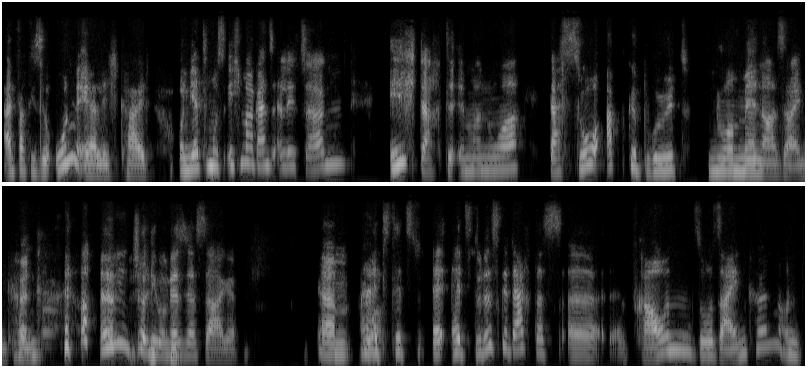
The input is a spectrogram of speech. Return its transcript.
einfach diese Unehrlichkeit. Und jetzt muss ich mal ganz ehrlich sagen, ich dachte immer nur, dass so abgebrüht nur Männer sein können. Entschuldigung, dass ich das sage. Ähm, hättest, hättest, äh, hättest, du das gedacht, dass äh, Frauen so sein können? Und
